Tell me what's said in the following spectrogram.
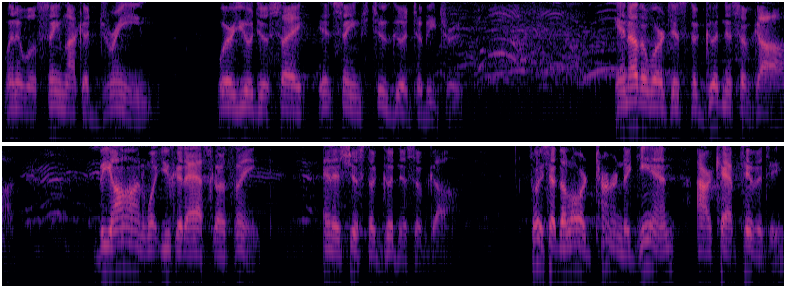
when it will seem like a dream where you'll just say, it seems too good to be true. In other words, it's the goodness of God beyond what you could ask or think. And it's just the goodness of God. So he said, the Lord turned again our captivity,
